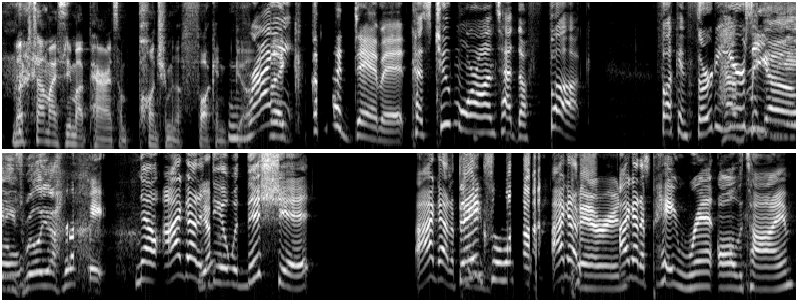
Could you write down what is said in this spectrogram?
Next time I see my parents, I'm punching them in the fucking gut. Right? Like, god damn it. Because two morons had to fuck fucking 30 years ago. In the 80s, will ya? Right. now I gotta Yep. deal with this shit. I gotta pay, Thanks a lot, I gotta, parents. I gotta pay rent all the time.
